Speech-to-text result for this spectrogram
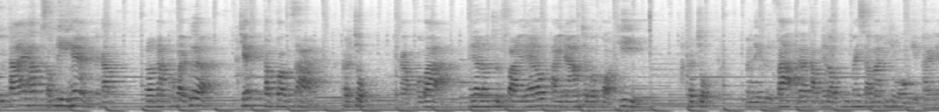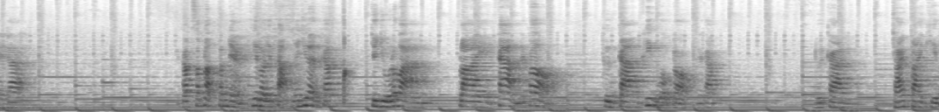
สุดท้ายครับสำลีแห้งนะครับ เรานำเข้าไปเพื่อเช็ดทำความสะอาดกระจกนะครับ เพราะว่าเวลาเราจุดไฟแล้วไอ้น้ำจะมาเกาะที่กระจก มันจะเกิดฝ้าและทำให้เราไม่สามารถที่จะมองเห็นภายในได้นะครับสำหรับตำแหน่งที่เราจะตัดเนื้อเยื่อนะครับ จะอยู่ระหว่างปลายก้านและก็กึ่งกลางคลี่หัวดอกนะครับ โดยการใช้ปลายเข็ม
